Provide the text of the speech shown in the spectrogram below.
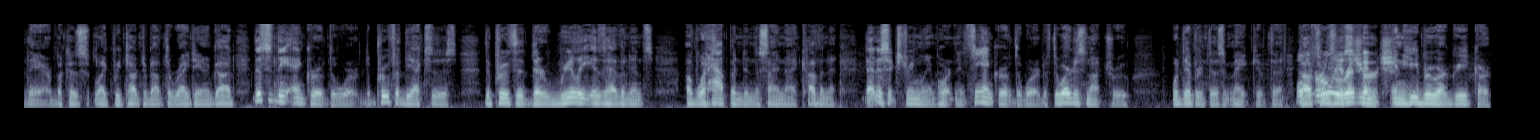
there because, like we talked about, the right hand of God. This is the anchor of the word, the proof of the Exodus, the proof that there really is evidence of what happened in the Sinai covenant. That is extremely important. It's the anchor of the word. If the word is not true, what difference does it make if the well, Gospels were written church, in, in, Hebrew or Greek or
